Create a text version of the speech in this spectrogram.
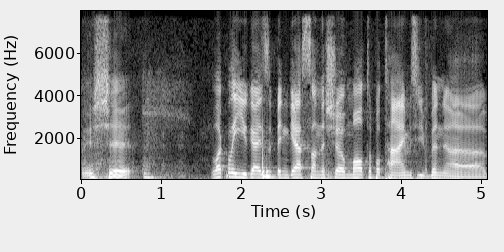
this shit. Luckily, you guys have been guests on the show multiple times. You've been, uh,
